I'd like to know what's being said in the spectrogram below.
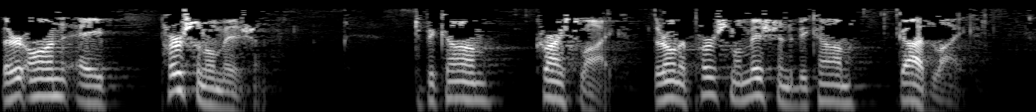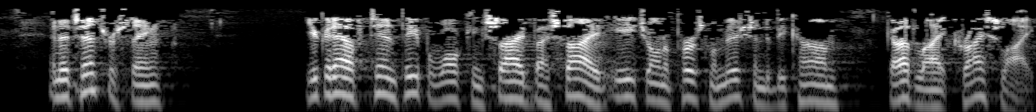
They're on a personal mission to become Christ like. They're on a personal mission to become godlike. And it's interesting, you could have 10 people walking side by side, each on a personal mission to become godlike, Christ-like.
